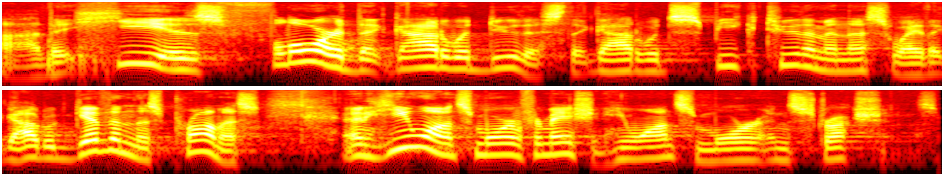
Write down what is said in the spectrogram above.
Uh, that he is floored that God would do this, that God would speak to them in this way, that God would give them this promise. And he wants more information, he wants more instructions.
